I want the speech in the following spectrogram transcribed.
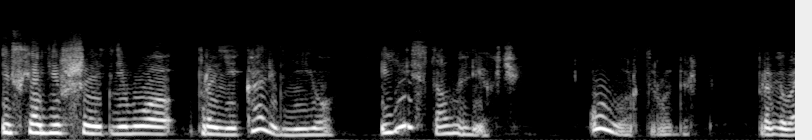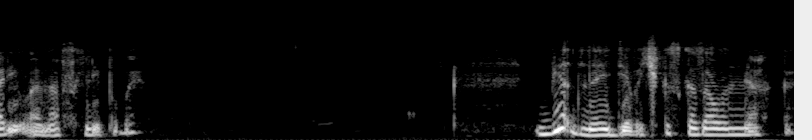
исходившие от него, проникали в нее, и ей стало легче. «О, лорд Роберт!» — проговорила она, всхлипывая. «Бедная девочка», — сказал он мягко.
